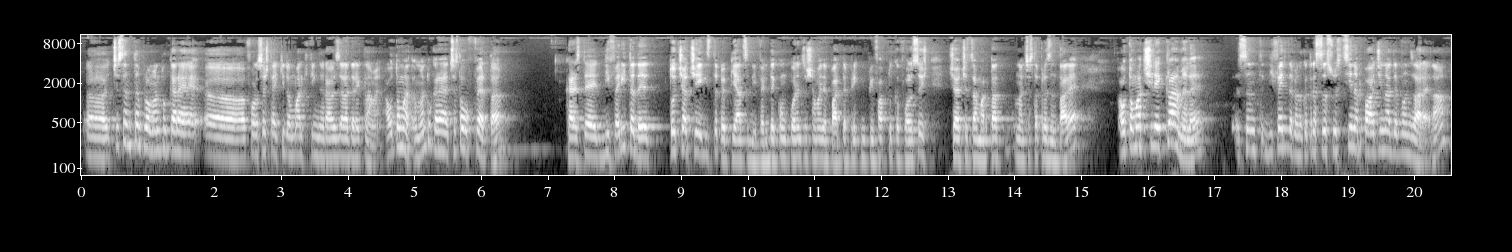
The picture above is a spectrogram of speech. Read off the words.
Uh, ce se întâmplă în momentul în care uh, folosește Aikido Marketing în realizarea de reclame? Automat, în momentul în care această ofertă, care este diferită de tot ceea ce există pe piață, diferit de concurență și așa mai departe, prin, prin faptul că folosești ceea ce ți-am arătat în această prezentare, automat și reclamele sunt diferite pentru că trebuie să susțină pagina de vânzare. Da?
